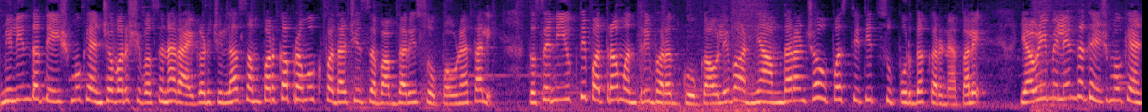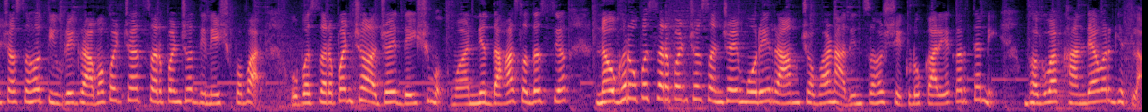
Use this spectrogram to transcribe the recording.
मिलिंद देशमुख यांच्यावर शिवसेना रायगड जिल्हा संपर्क प्रमुख पदाची जबाबदारी सोपवण्यात आली. तसे नियुक्तीपत्र मंत्री भरत गोगावले व अन्य आमदारांच्या उपस्थितीत सुपूर्द करण्यात आले. यावेळी मिलिंद देशमुख यांच्यासह तिवरे ग्रामपंचायत सरपंच दिनेश पवार उपसरपंच अजय देशमुख व अन्य दहा सदस्य नवघर उपसरपंच संजय मोरे राम चव्हाण आदींसह शेकडो कार्यकर्त्यांनी भगवा खांद्यावर घेतला.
